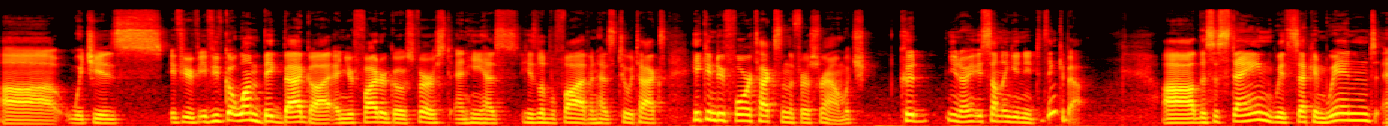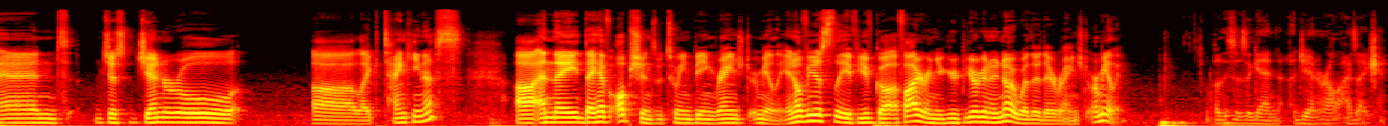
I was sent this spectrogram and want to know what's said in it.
uh, which is if you if you've got one big bad guy and your fighter goes first and he has he's level five and has two attacks, he can do four attacks in the first round, which could you know is something you need to think about. Uh, the sustain with second wind and just general uh, like tankiness uh, and they, they have options between being ranged or melee. And obviously, if you've got a fighter in your group, you're going to know whether they're ranged or melee. But this is, again, a generalization.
